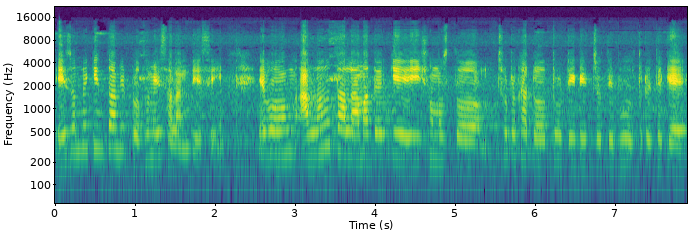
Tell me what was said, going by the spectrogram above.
এই জন্য কিন্তু আমি প্রথমেই সালাম দিয়েছি। এবং আল্লাহ তালা আমাদেরকে এই সমস্ত ছোটোখাটো ত্রুটি, বিচ্যুতি, ভুল ত্রুটি থেকে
